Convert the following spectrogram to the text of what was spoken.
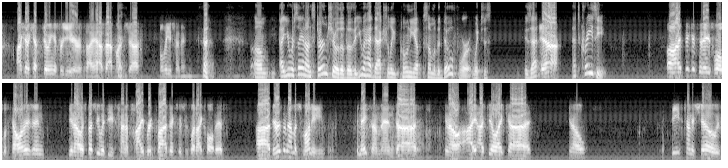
I could have kept doing it for years. I have that much uh, belief in it. um, uh, you were saying on Stern Show though, though that you had to actually pony up some of the dough for it, which is is that Yeah, that's crazy. uh, I think in today's world of television, you know, especially with these kind of hybrid projects, which is what I call this, uh, there isn't that much money to make them, and uh, you know, I, I feel like uh, you know these kind of shows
